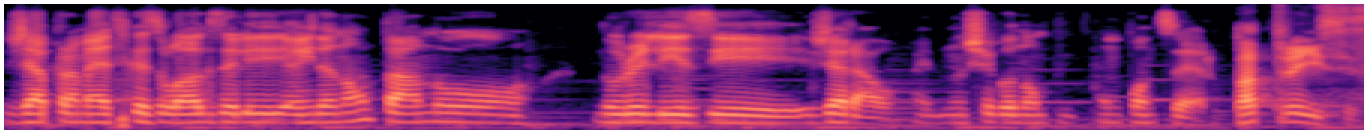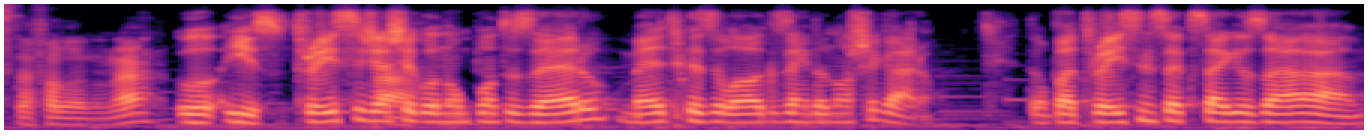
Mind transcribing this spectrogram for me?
Já para métricas e logs ele ainda não está no, no release geral. Ainda não chegou no 1.0. Patrice, você tá falando, né? O- Isso, Trace já Ah. chegou no 1.0, métricas e logs ainda não chegaram. Então para tracing você consegue usar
